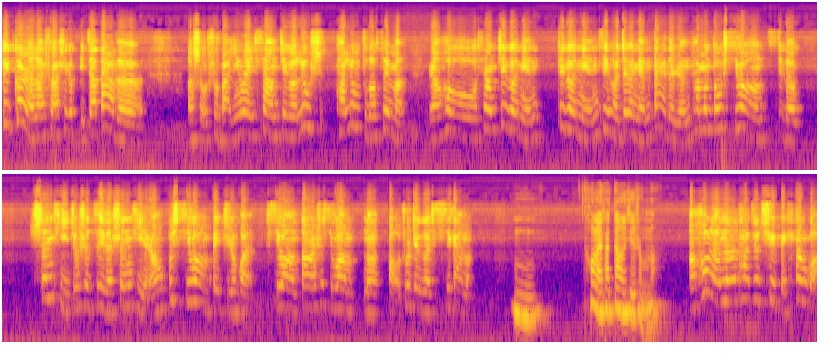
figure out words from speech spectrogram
对个人来说是一个比较大的呃手术吧，因为像这个六十他六十多岁嘛，然后像这个年这个年纪和这个年代的人，他们都希望自己的身体就是自己的身体，然后不希望被置换，希望当然是希望能保住这个膝盖嘛。嗯，后来他干了些什么呢？啊，后来呢，他就去北上广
